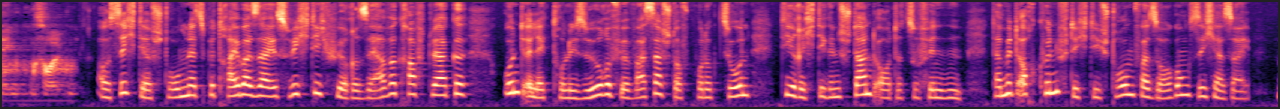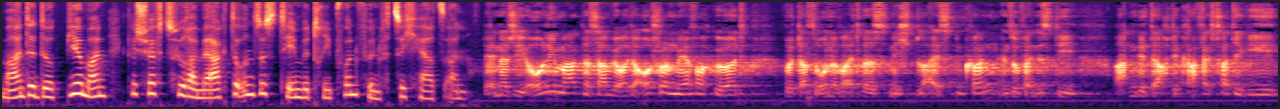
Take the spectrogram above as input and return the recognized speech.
denken sollten. Aus Sicht der Stromnetzbetreiber sei es wichtig, für Reservekraftwerke und Elektrolyseure für Wasserstoffproduktion die richtigen Standorte zu finden, damit auch künftig die Stromversorgung sicher sei, mahnte Dirk Biermann, Geschäftsführer Märkte und Systembetrieb von 50 Hertz an. Der Energy-Only-Markt, das haben wir heute auch schon mehrfach gehört, wird das ohne weiteres nicht leisten können. Insofern ist die angedachte Kraftwerkstrategie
